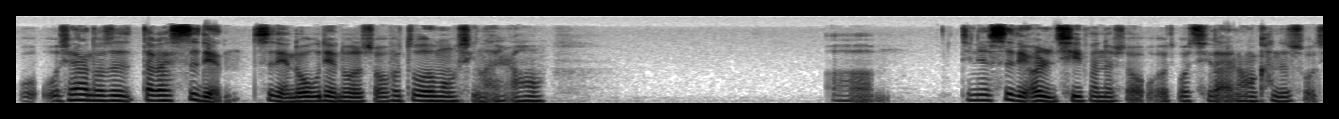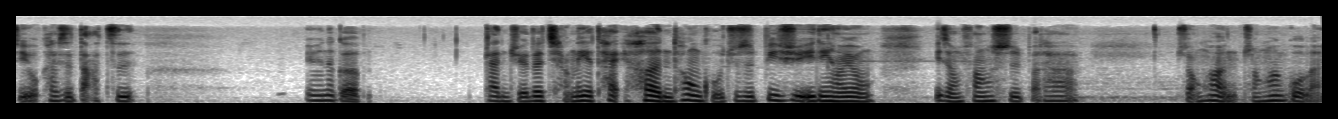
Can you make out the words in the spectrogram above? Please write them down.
我我现在都是大概四点四点多五点多的时候会做噩梦醒来，然后，呃，今天四点二十七分的时候我我起来，然后看着手机我开始打字，因为那个感觉的强烈太很痛苦，就是必须一定要用一种方式把它转换转换过来，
